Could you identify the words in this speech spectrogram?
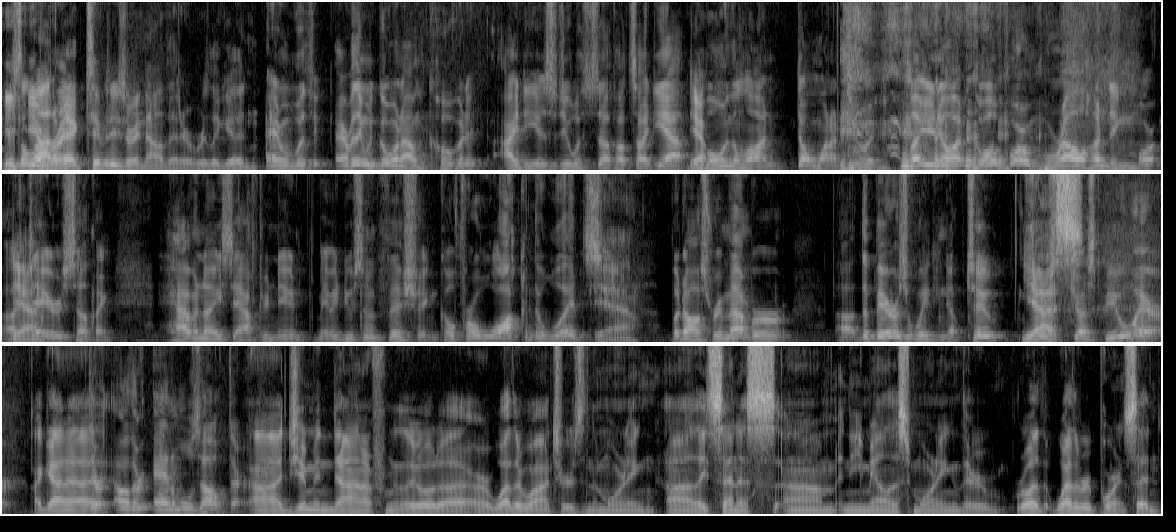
There's a Yeah, lot of activities right now that are really good. And with everything going on with COVID, ideas to do with stuff outside. Yeah, Yep. mowing the lawn, don't want to do it. but you know what? Go for a morel hunting more, a Yeah. day or something. Have a nice afternoon. Maybe do some fishing. Go for a walk in the woods. Yeah. But also remember, uh, the bears are waking up too. Yes. Just, just be aware. I got there are other animals out there. uh, Jim and Donna from Leota, are weather watchers in the morning, uh, they sent us um, an email this morning, their weather report, and said,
